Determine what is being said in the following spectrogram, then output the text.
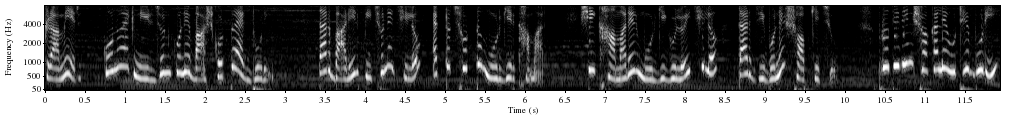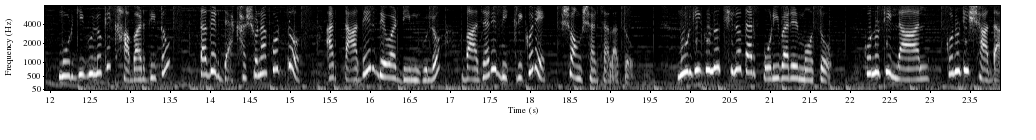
গ্রামের কোনো এক নির্জন কোণে বাস করত এক বুড়ি। তার বাড়ির পিছনে ছিল একটা ছোট্ট মুরগির খামার। সেই খামারের মুরগিগুলোই ছিল তার জীবনের সবকিছু। প্রতিদিন সকালে উঠে বুড়ি মুরগিগুলোকে খাবার দিত, তাদের দেখাশোনা করত আর তাদের দেওয়া ডিমগুলো বাজারে বিক্রি করে সংসার চালাতো। মুরগিগুলো ছিল তার পরিবারের মতো। কোনোটি লাল, কোনোটি সাদা।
